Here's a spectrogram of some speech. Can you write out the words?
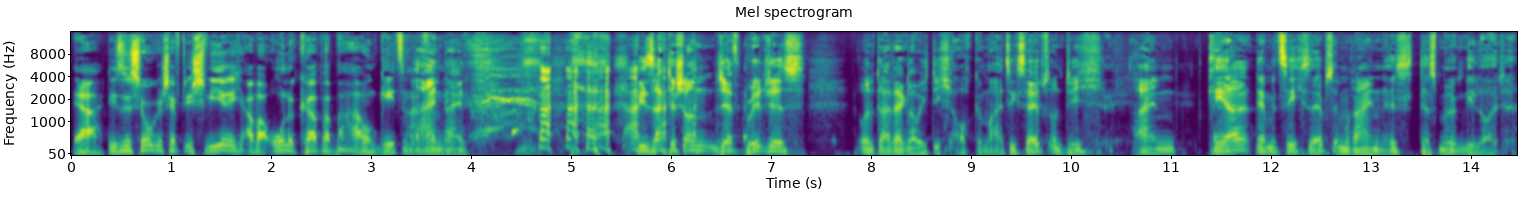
ja, dieses Showgeschäft ist schwierig, aber ohne Körperbehaarung geht's einfach Nein, nicht. nein. Wie sagte schon Jeff Bridges, und da hat er, glaube ich, dich auch gemalt, sich selbst und dich, ein Kerl, der mit sich selbst im Reinen ist, das mögen die Leute.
